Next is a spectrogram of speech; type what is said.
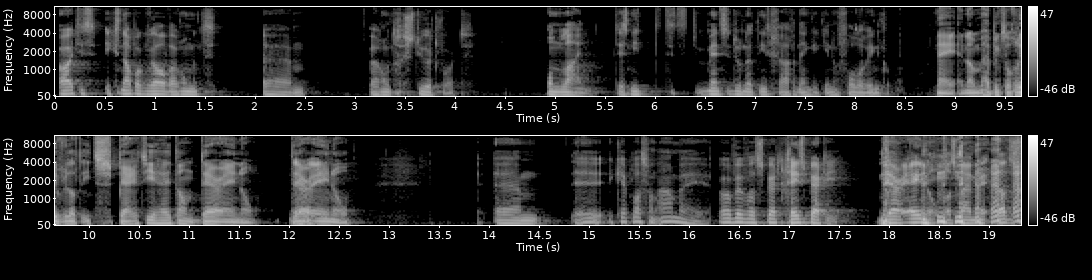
Oh, het is, ik snap ook wel waarom het, ehm, waarom het gestuurd wordt. Online. Het is niet, het- mensen doen dat niet graag, denk ik, in een volle winkel. Nee, en dan heb ik toch liever dat iets spertje heet dan der anal. Der anal. Eh, ik heb last van aanbijen. Oh, wil wat spert? Geen spertie. Der Enel, dat is mijn, dat is,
